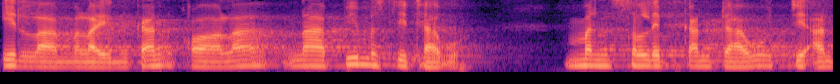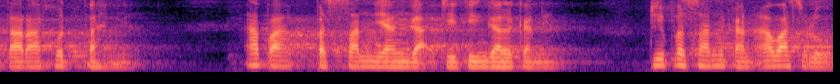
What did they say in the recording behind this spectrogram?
illa melainkan qala nabi mesti dawuh menselipkan dawuh di antara khutbahnya. Apa pesan yang enggak ditinggalkan ini dipesankan awas lu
